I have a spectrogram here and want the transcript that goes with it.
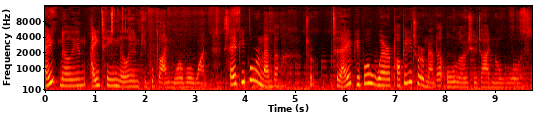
8 million, 18 million people died in World War One. Today, people remember. To, today, people wear a poppy to remember all those who died in all wars.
